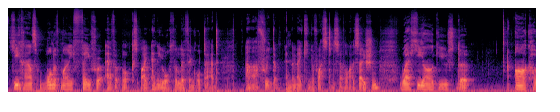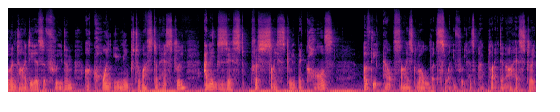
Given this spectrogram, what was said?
He has one of my favourite ever books by any author living or dead, uh, Freedom in the Making of Western Civilization, where he argues that our current ideas of freedom are quite unique to Western history and exist precisely because of the outsized role that slavery has played in our history.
